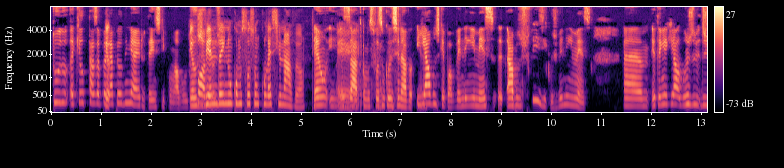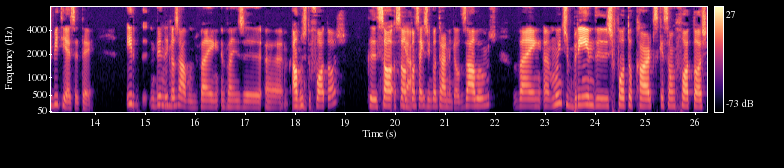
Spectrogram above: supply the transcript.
tudo aquilo que estás a pagar Eu... pelo dinheiro. Tens tipo um álbum de Eles fotos. vendem-no como se fosse um colecionável. Tipo, é um, é, exato, como se fosse um colecionável. E álbuns K-pop vendem imenso, eh, álbuns físicos vendem imenso. Um, eu tenho aqui alguns dos BTS até. E dentro uhum. daqueles álbuns vem, vens uh, uh, álbuns de fotos que só, só yeah. consegues encontrar naqueles álbuns vem uh, muitos brindes, photocards, que são fotos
